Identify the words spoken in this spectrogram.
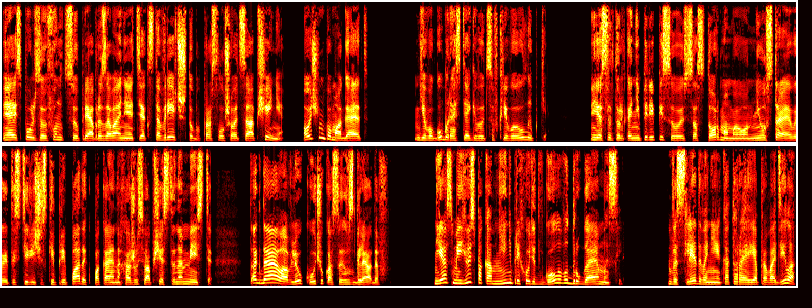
Я использую функцию преобразования текста в речь, чтобы прослушивать сообщения. Очень помогает. Его губы растягиваются в кривой улыбке. Если только не переписываюсь со Стормом, и он не устраивает истерический припадок, пока я нахожусь в общественном месте. Тогда я ловлю кучу косых взглядов. Я смеюсь, пока мне не приходит в голову другая мысль. В исследовании, которое я проводила,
